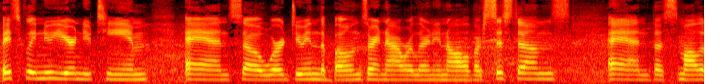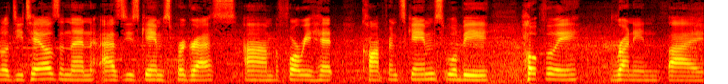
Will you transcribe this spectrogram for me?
basically, new year, new team. And so we're doing the bones right now. We're learning all of our systems and the small little details. And then as these games progress, um, before we hit conference games, we'll be hopefully running by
